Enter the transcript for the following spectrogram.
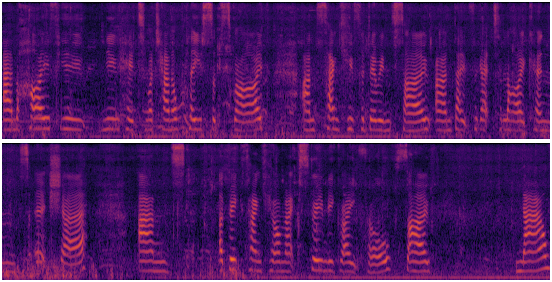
um, hi if you new here to my channel please subscribe and thank you for doing so. And don't forget to like and uh, share. And a big thank you. I'm extremely grateful. So now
